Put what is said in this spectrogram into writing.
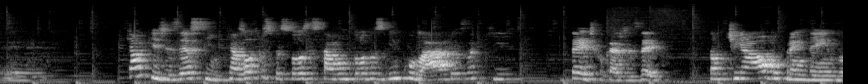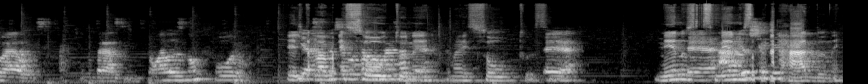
é, que ela quis dizer assim, que as outras pessoas estavam todas vinculadas aqui. Entende o que eu quero dizer? Então tinha algo prendendo elas aqui no Brasil. Então elas não foram. Ele estava mais solto, mais né? Mais solto. Assim. É. Menos, é, menos cheguei... agarrado, né?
